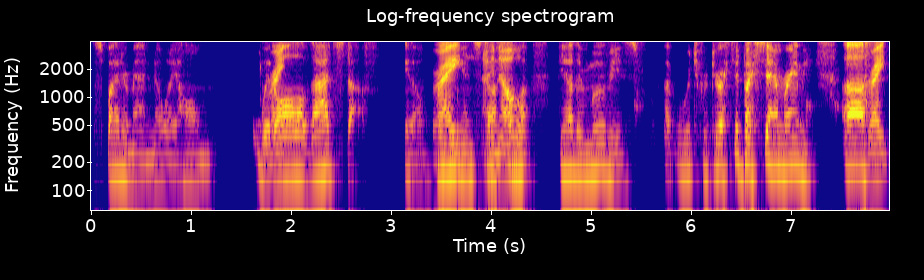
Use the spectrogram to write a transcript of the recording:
Spider-Man: No Way Home with Right. all of that stuff, you know, Right, bringing in stuff from the other movies, uh, which were directed by Sam Raimi. Uh, Right.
